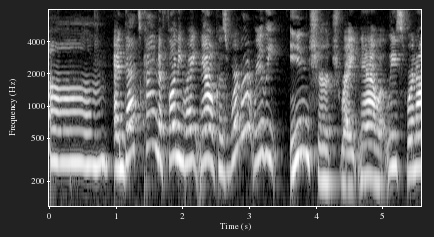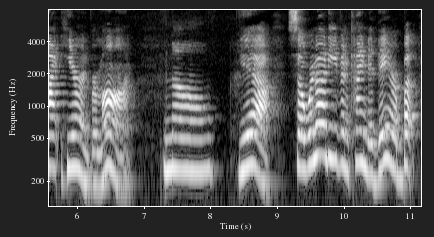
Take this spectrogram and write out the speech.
Um, And that's kind of funny right now because we're not really in church right now. At least we're not here in Vermont. no. Yeah, so we're not even kind of there. But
